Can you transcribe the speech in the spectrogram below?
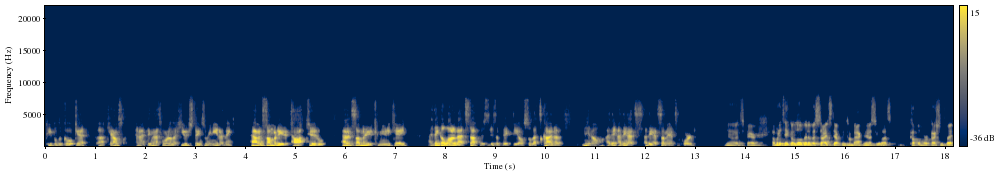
people to go get uh, counseling, and I think that's one of the huge things we need. I think having somebody to talk to having somebody to communicate. I think a lot of that stuff is, is a big deal. So that's kind of, you know, I think I think that's I think that's something that's important. No, it's fair. I'm going to take a little bit of a sidestep and come back and ask you a last couple more questions, but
